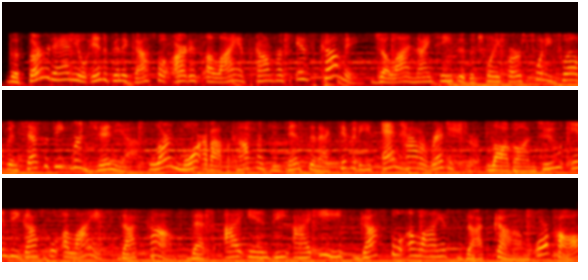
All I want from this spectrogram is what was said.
The third annual Independent Gospel Artists Alliance Conference is coming July 19th through the 21st, 2012 in Chesapeake, Virginia. Learn more about the conference events and activities and how to register. Log on to IndieGospelAlliance.com. That's I-N-D-I-E GospelAlliance.com or call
